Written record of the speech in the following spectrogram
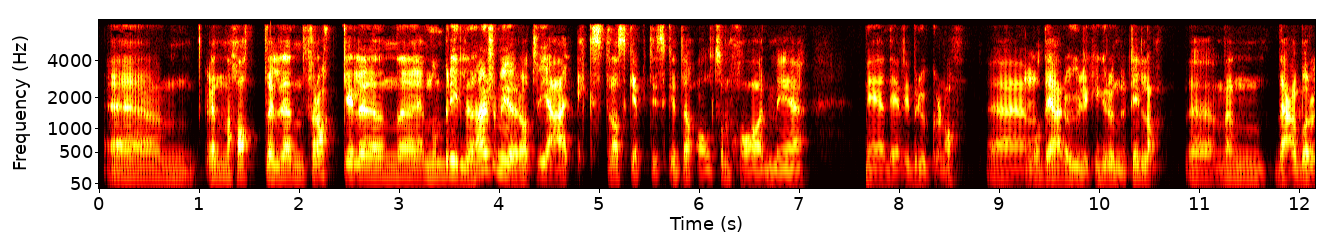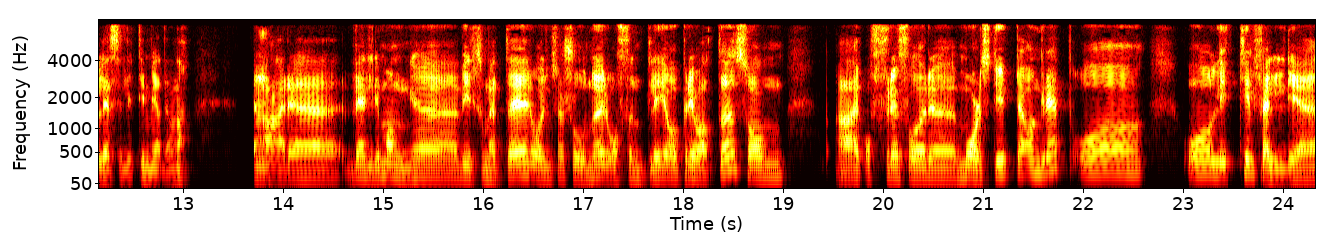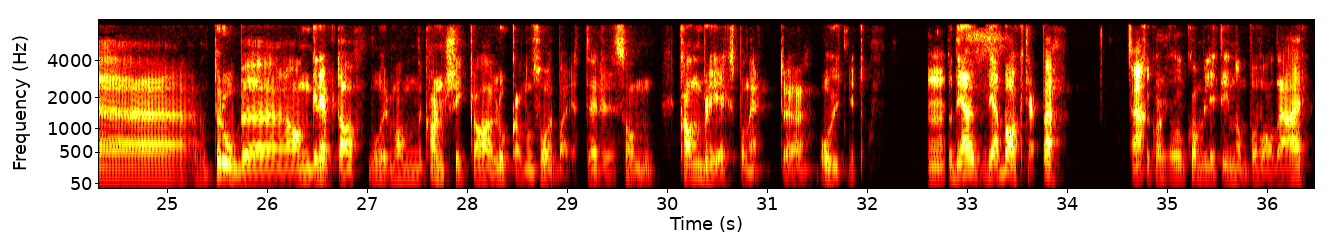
en hatt eller en frakk eller en, eh, noen briller her som gjør at vi er ekstra skeptiske til alt som har med, med det vi bruker nå. Mm. Og det er det ulike grunner til, da. Men det er jo bare å lese litt i mediene. Det er eh, veldig mange virksomheter, organisasjoner, offentlige og private, som er ofre for eh, målstyrte angrep og, og litt tilfeldige probeangrep, da, hvor man kanskje ikke har lukka noen sårbarheter som kan bli eksponert eh, og utnytta. Mm. Det er, det er bakteppet. Ja. Så kan vi jo komme litt innom på hva det er.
